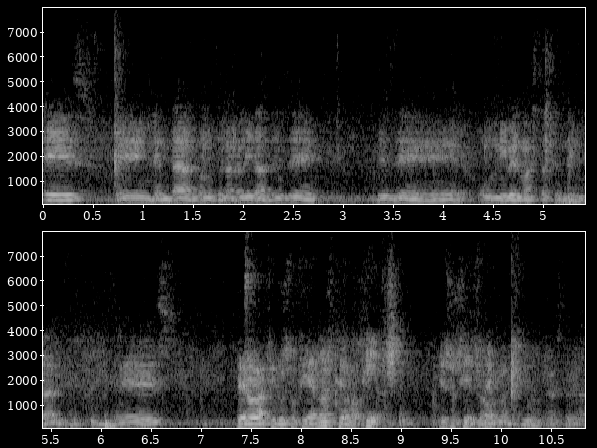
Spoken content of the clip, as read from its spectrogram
es eh, intentar conocer la realidad desde, desde un nivel más trascendental. Es, Pero la filosofía no es teología. Eso sí es no, es no es verdad.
